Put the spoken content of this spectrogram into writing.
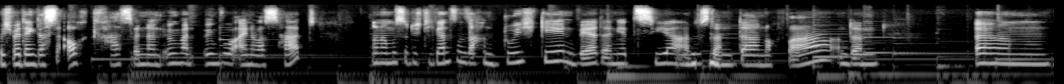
Wo ich mir denke, das ist ja auch krass, wenn dann irgendwann irgendwo einer was hat und dann musst du durch die ganzen Sachen durchgehen, wer dann jetzt hier alles mhm. dann da noch war und dann, ähm,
